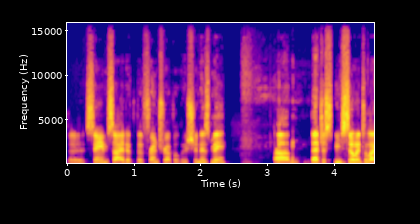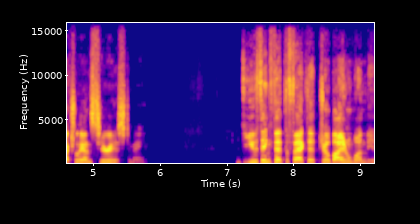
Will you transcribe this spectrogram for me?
the same side of the french revolution as me um, that just seems so intellectually unserious to me do you think that the fact that joe biden won the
